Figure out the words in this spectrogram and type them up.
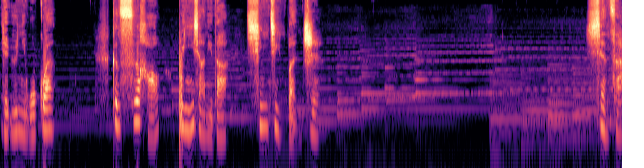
也与你无关，更丝毫不影响你的清净本质。现在，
